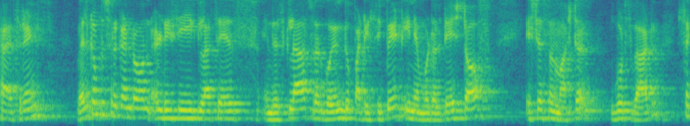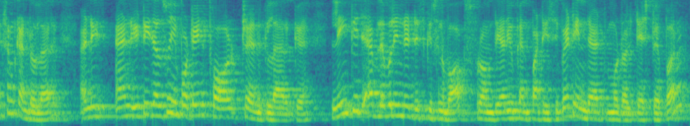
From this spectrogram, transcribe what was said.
Hi friends, welcome to Circantron LDC classes. In this class, we are going to participate in a model test of station master, goods guard, section controller and, is, and it is also important for train clerk. Link is available in the description box. From there you can participate in that model test paper.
